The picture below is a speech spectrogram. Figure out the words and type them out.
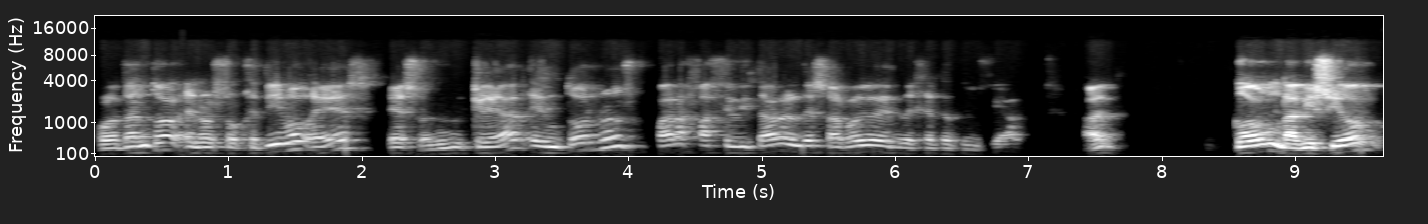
Por lo tanto, nuestro objetivo es eso, crear entornos para facilitar el desarrollo de inteligencia artificial, con la visión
